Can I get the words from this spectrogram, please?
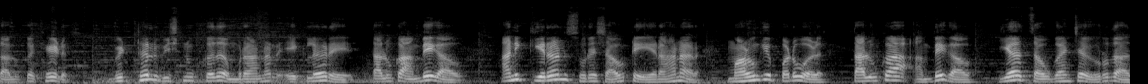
तालुका खेड विठ्ठल विष्णू कदम राहणार एकलहरे तालुका आंबेगाव. आणि किरण सुरेश आवटे राहणार म्हाळुंगे पडवळ तालुका आंबेगाव या चौघांच्या विरोधात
